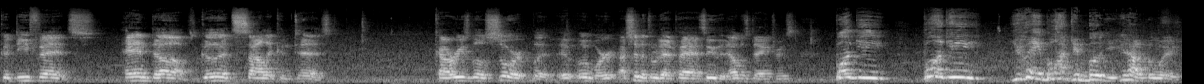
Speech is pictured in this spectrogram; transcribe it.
Good defense. Hand dubs. Good, solid contest. Kyrie's a little short, but it, it worked. I shouldn't have threw that pass either. That was dangerous. Boogie! Boogie! You ain't blocking Boogie. Get out of the way.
